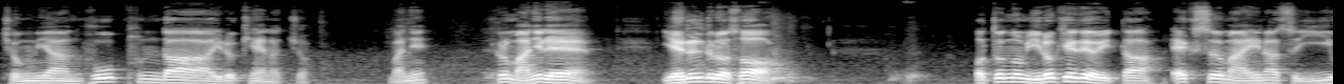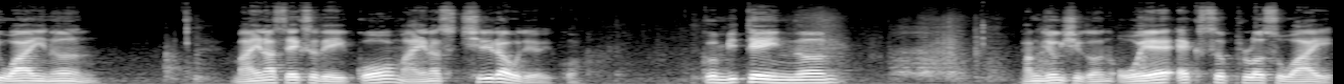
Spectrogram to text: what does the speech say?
정리한 후 푼다 이렇게 해놨죠. 맞니? 그럼 만일에 예를 들어서 어떤 놈이 이렇게 되어 있다. x 2y는 마이너스 x 되어 있고 마이너스 7이라고 되어 있고 그 밑에 있는 방정식은 5의 x 플러스 y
